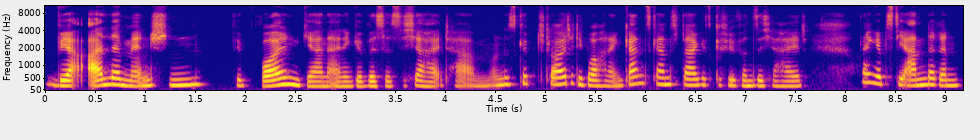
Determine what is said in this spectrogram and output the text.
wir alle Menschen, wir wollen gerne eine gewisse Sicherheit haben. Und es gibt Leute, die brauchen ein ganz, ganz starkes Gefühl von Sicherheit. Und dann gibt es die anderen,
